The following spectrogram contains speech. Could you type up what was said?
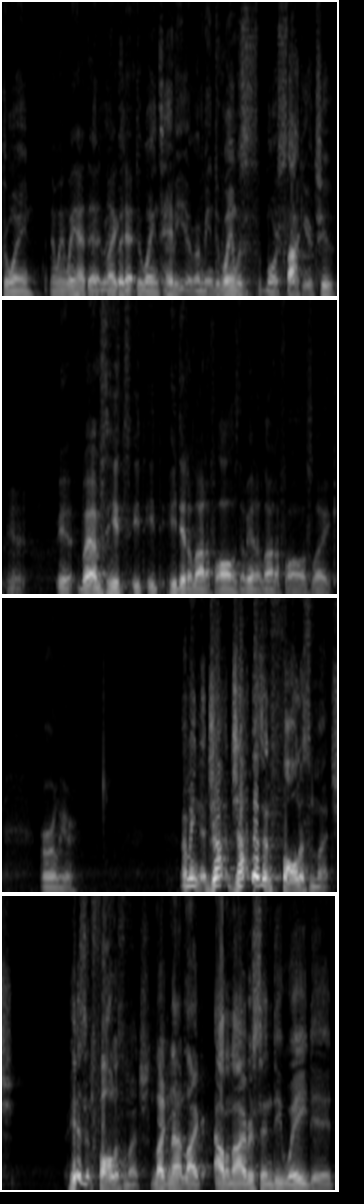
Dwyane. Dwyane Wade had that like but that. Dwyane's heavy. I mean, Dwyane was more stockier too. Yeah, yeah. But um, he, he he he did a lot of falls though. He had a lot of falls like earlier. I mean, Ja, ja doesn't fall as much. He doesn't fall as much. Like not like Allen Iverson, D Wade did.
